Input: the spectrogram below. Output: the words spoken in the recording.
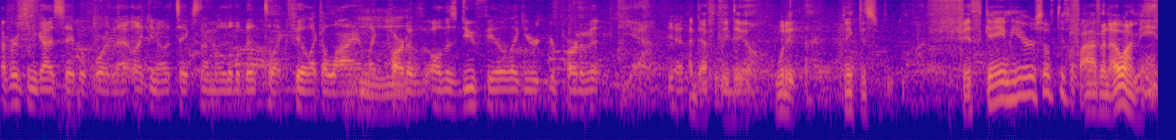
I've heard some guys say before that, like, you know, it takes them a little bit to, like, feel like a lion, like, part of all this. Do you feel like you're, you're part of it? Yeah. Yeah. I definitely do. Would it? I think this fifth game here or something. Five and zero. I mean,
